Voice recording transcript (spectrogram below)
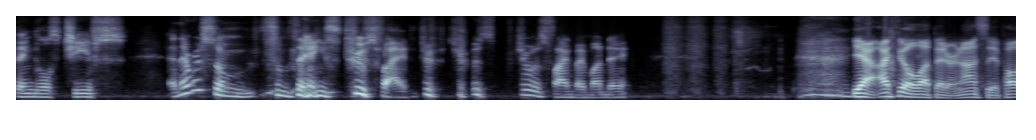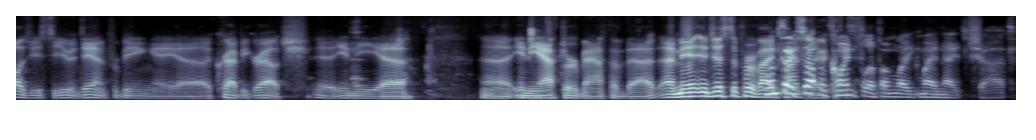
Bengals, Chiefs, and there were some some things. Drew's fine. Drew, was fine by Monday. Yeah, I feel a lot better. And honestly, apologies to you and Dan for being a uh, crabby grouch uh, in the uh, in the aftermath of that. I mean, and just to provide Once I saw the coin flip, I'm like, my night's shot.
